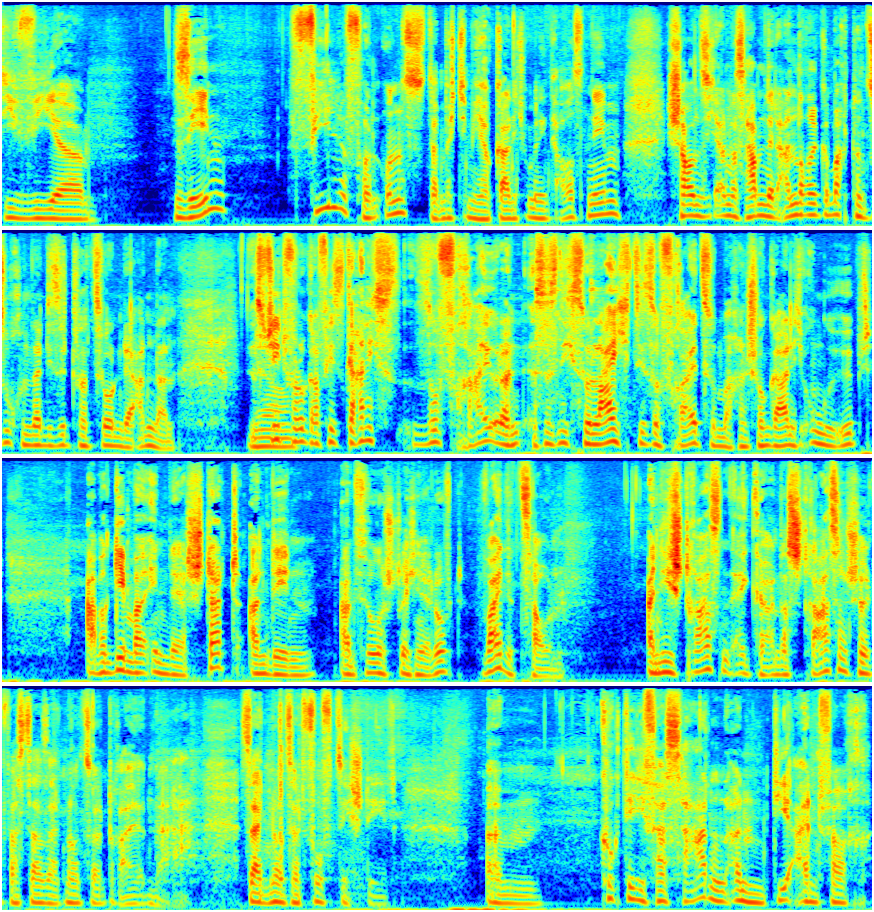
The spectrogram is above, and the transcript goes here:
die wir sehen. Viele von uns, da möchte ich mich auch gar nicht unbedingt ausnehmen, schauen sich an, was haben denn andere gemacht und suchen dann die Situation der anderen. Ja. Streetfotografie ist gar nicht so frei oder es ist nicht so leicht, sie so frei zu machen, schon gar nicht ungeübt. Aber geh mal in der Stadt an den, Anführungsstrichen der Luft, Weidezaun. An die Straßenecke, an das Straßenschild, was da seit 1903, na, seit 1950 steht. Ähm, guck dir die Fassaden an, die einfach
